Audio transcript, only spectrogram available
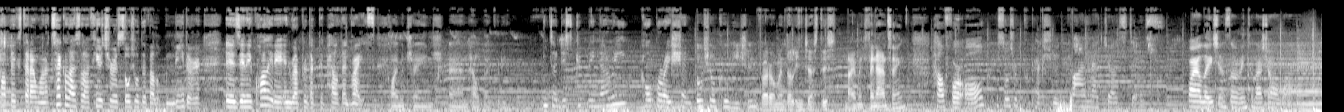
topics that I want to tackle as a future social development leader is inequality in reproductive health and rights, climate change and health equity, interdisciplinary cooperation, social cohesion, environmental injustice, climate financing, health for all, social protection, climate justice, violations of international law.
